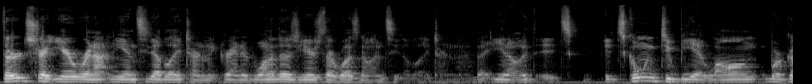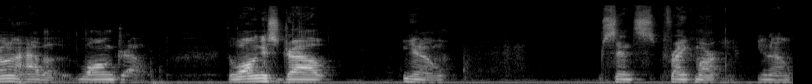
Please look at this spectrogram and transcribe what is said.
third straight year we're not in the NCAA tournament. Granted, one of those years there was no NCAA tournament, but you know it, it's it's going to be a long. We're going to have a long drought, the longest drought, you know, since Frank Martin. You know,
